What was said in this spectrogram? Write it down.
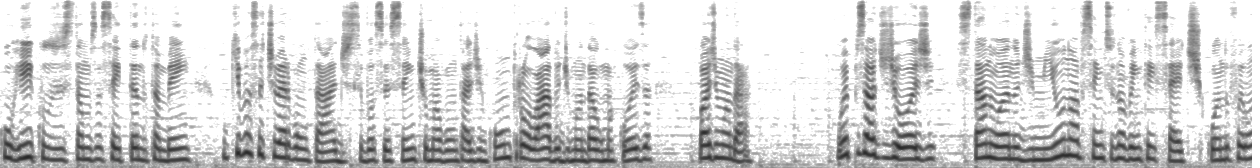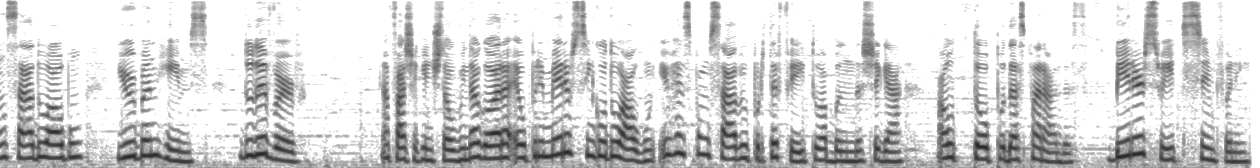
currículos, estamos aceitando também. O que você tiver vontade, se você sente uma vontade incontrolável de mandar alguma coisa, pode mandar. O episódio de hoje está no ano de 1997, quando foi lançado o álbum Urban Hymns, do The Verve. A faixa que a gente está ouvindo agora é o primeiro single do álbum e o responsável por ter feito a banda chegar ao topo das paradas, Bittersweet Symphony.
